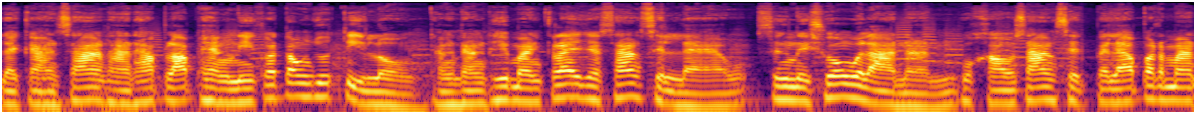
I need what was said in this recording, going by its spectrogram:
และการสร้างฐานทัพลับแห่งนี้ก็ต้องยุติลง ทั้งๆที่มันใกล้จะสร้างเสร็จแล้ว ซึ่งในช่วงเวลานั้น พวกเขาสร้างเสร็จไปแล้วประมาณ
